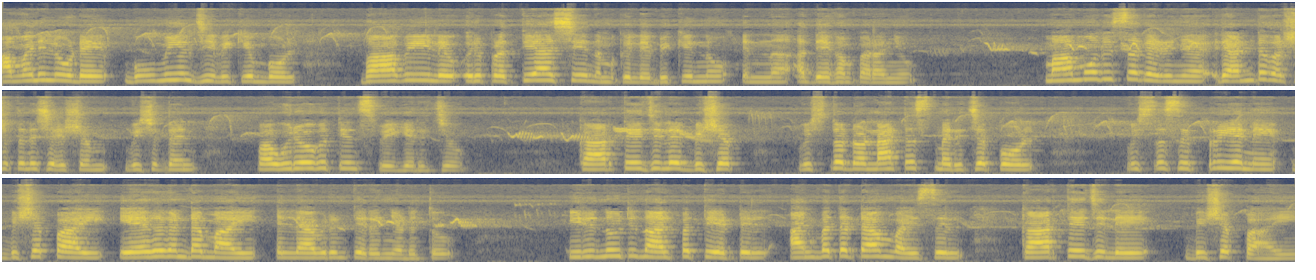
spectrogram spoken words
അവനിലൂടെ ഭൂമിയിൽ ജീവിക്കുമ്പോൾ ഭാവിയിൽ ഒരു പ്രത്യാശയെ നമുക്ക് ലഭിക്കുന്നു എന്ന് അദ്ദേഹം പറഞ്ഞു. മാമോദിസ കഴിഞ്ഞ് രണ്ട് വർഷത്തിന് ശേഷം വിശുദ്ധൻ പൗരോഗത്യം സ്വീകരിച്ചു. കാർത്തേജിലെ ബിഷപ്പ് വിശുദ്ധ ഡൊണാറ്റസ് മരിച്ചപ്പോൾ വിശുദ്ധ സിപ്രിയനെ ബിഷപ്പായി ഏകകണ്ഠമായി എല്ലാവരും തിരഞ്ഞെടുത്തു. ഇരുന്നൂറ്റി നാൽപ്പത്തിയെട്ടിൽ അൻപത്തെട്ടാം വയസ്സിൽ കാർത്തേജിലെ ബിഷപ്പായി.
